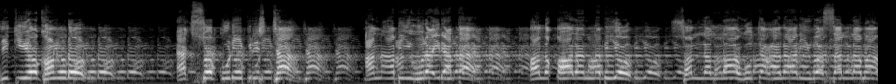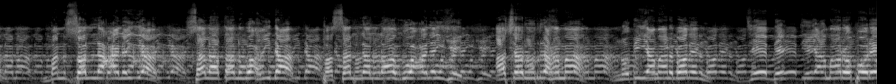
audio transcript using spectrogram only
দ্বিতীয় খণ্ড। একশো কুড়ি পৃষ্ঠা আন আবি হুরাইরাতা قال قال النبي صلى الله تعالى عليه وسلم من صلى علي صلاة واحدة فصلى الله عليه عشر الرحمة নবী আমার বলেন যে ব্যক্তি আমার উপরে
